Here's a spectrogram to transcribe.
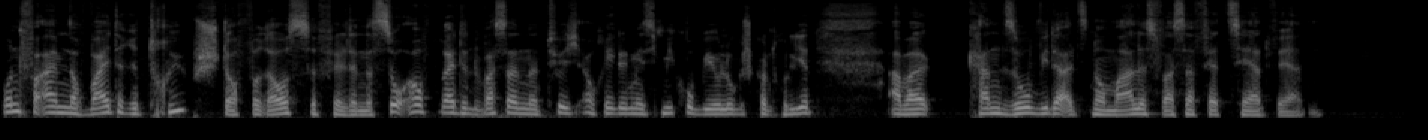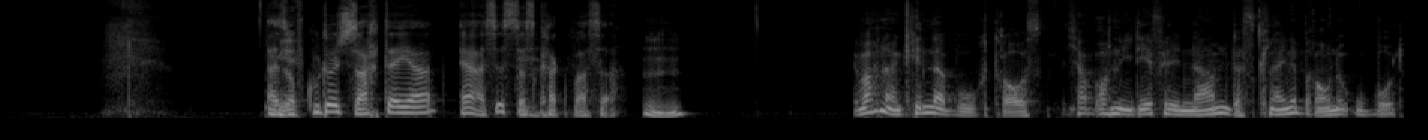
und vor allem noch weitere Trübstoffe rauszufiltern. Das so aufbereitete Wasser natürlich auch regelmäßig mikrobiologisch kontrolliert, aber kann so wieder als normales Wasser verzehrt werden. Also Nee. auf gut Deutsch sagt er ja, ja, es ist das Kackwasser. Mhm. Wir machen ein Kinderbuch draus. Ich habe auch eine Idee für den Namen, das kleine braune U-Boot.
